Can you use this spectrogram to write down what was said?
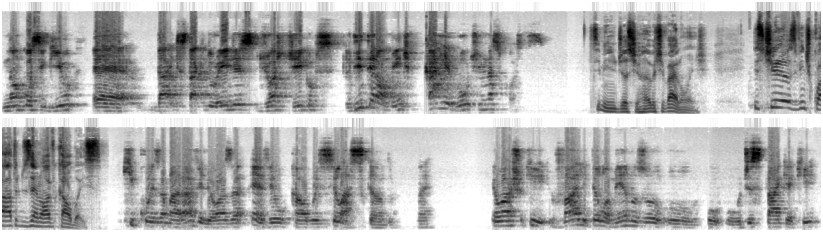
não conseguiu é, dar destaque do Raiders. Josh Jacobs literalmente carregou o time nas costas. Esse menino Justin Herbert vai longe. Steelers 24, 19 Cowboys que coisa maravilhosa é ver o Cowboys se lascando. Né? Eu acho que vale pelo menos o, o, o, o destaque aqui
